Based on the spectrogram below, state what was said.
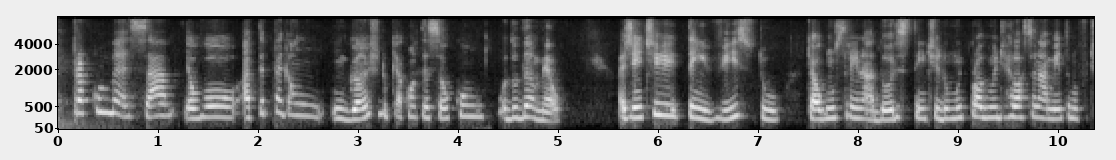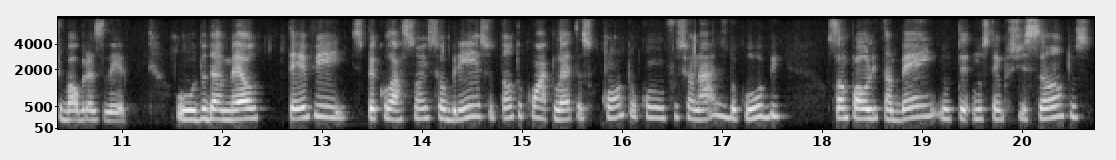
Para começar, eu vou até pegar um, um, gancho do que aconteceu com o Dudamel. A gente tem visto que alguns treinadores têm tido muito problema de relacionamento no futebol brasileiro. O Dudamel teve especulações sobre isso, tanto com atletas quanto com funcionários do clube. São Paulo também, no te nos tempos de Santos.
